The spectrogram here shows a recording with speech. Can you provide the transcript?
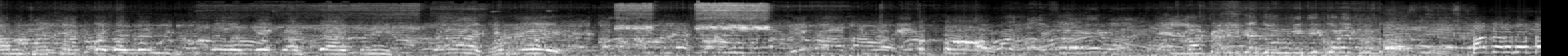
মানুষের চারটে করলে দীক্ষিত রাস্তা পুলিশ তারা ঝিল্লি দুর্নীতি করে বাজার মতো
